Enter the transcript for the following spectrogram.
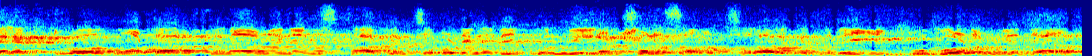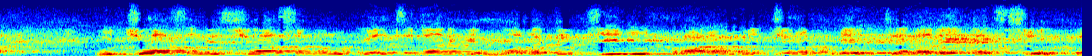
ఎలక్ట్రో మోటార్ ఫినామినన్ స్థాపించబడినది కొన్ని లక్షల సంవత్సరాల కిందట ఈ భూగోళం మీద ఉచ్ఛ్వాస నిశ్వాసములు పీల్చడానికి మొదటి జీవి ప్రారంభించినప్పుడే జనరేటర్స్ యొక్క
